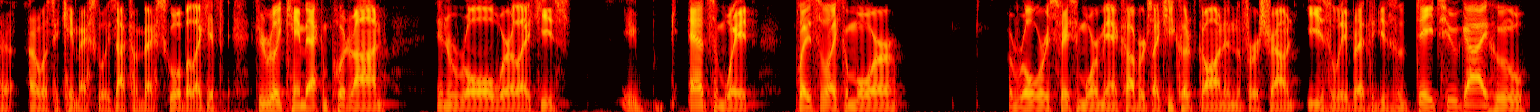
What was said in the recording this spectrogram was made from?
uh, I don't want to say came back to school. He's not coming back to school, but like if if he really came back and put it on in a role where like he's he adds some weight, plays like a more a role where he's facing more man coverage, like he could have gone in the first round easily. But I think he's a day two guy who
